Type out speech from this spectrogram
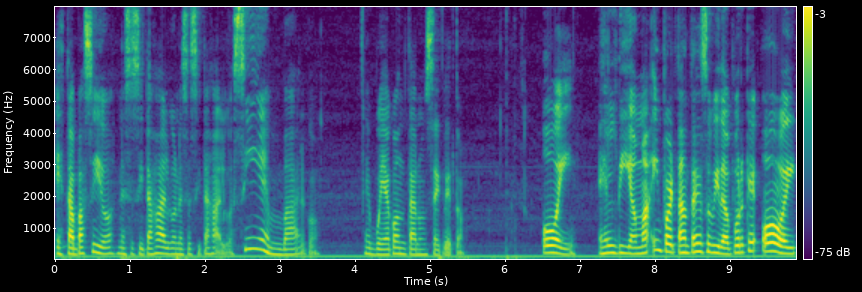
estás vacío, necesitas algo, necesitas algo. Sin embargo, les voy a contar un secreto hoy es el día más importante de su vida porque hoy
